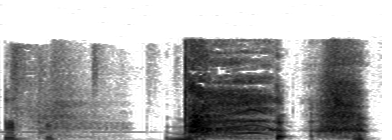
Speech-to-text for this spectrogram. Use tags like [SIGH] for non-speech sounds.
[LAUGHS]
